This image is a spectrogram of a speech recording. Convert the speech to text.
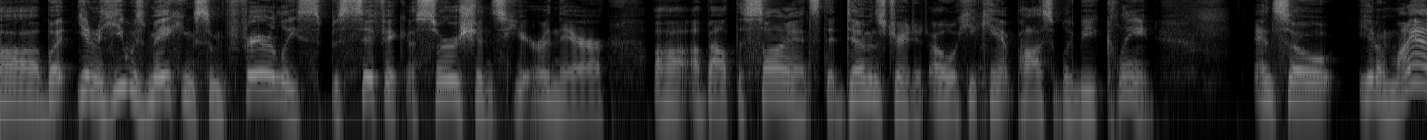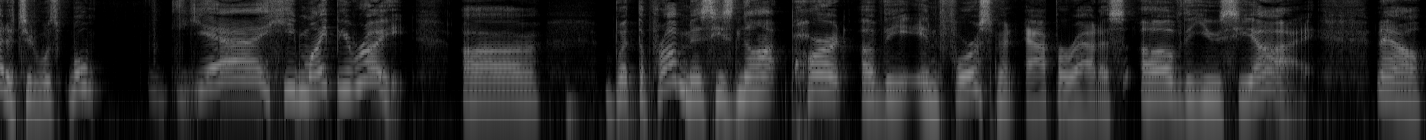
uh, but you know, he was making some fairly specific assertions here and there uh, about the science that demonstrated, oh, he can't possibly be clean. And so, you know, my attitude was, well, yeah, he might be right. Uh, but the problem is he's not part of the enforcement apparatus of the UCI. Now,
